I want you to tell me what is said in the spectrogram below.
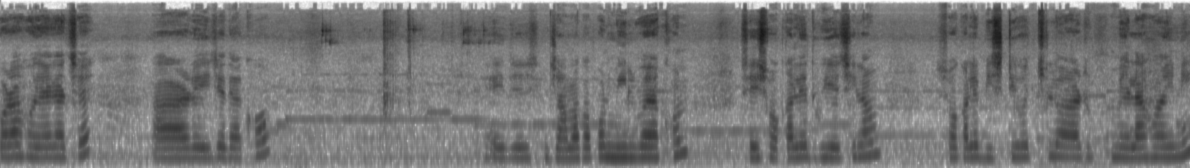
করা হয়ে গেছে। আর এই যে দেখো, এই যে জামা কাপড় মিলবো এখন। সেই সকালে ধুয়েছিলাম, সকালে বৃষ্টি হচ্ছিল আর মেলা হয়নি।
